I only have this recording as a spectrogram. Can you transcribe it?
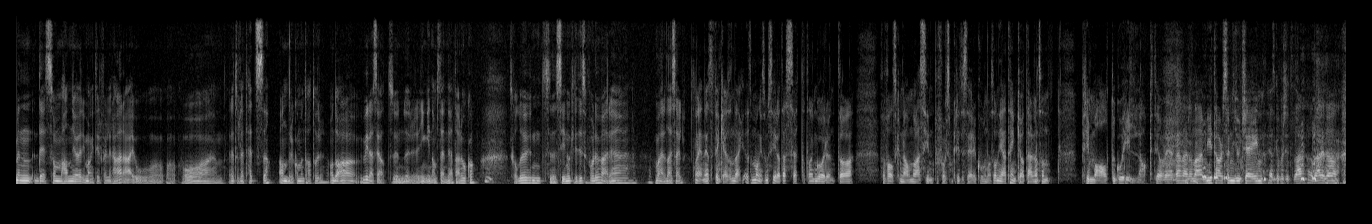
Men det som han gjør i mange tilfeller her, er jo å, å, rett og slett hetse andre kommentatorer. Og da vil jeg si at under ingen omstendighet er det ok. Skal du si noe kritisk, så får du være være deg selv. Enig, så tenker jeg sånn, Det er mange som sier at det er søtt at han går rundt og forfalsker navn og er sint på folk som kritiserer kona og sånn. Jeg tenker at det er noe sånn primalt og gorillaaktig over hele. Det er sånn der, Me Tarzan, Jane, jeg skal beskytte deg. Det er liksom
